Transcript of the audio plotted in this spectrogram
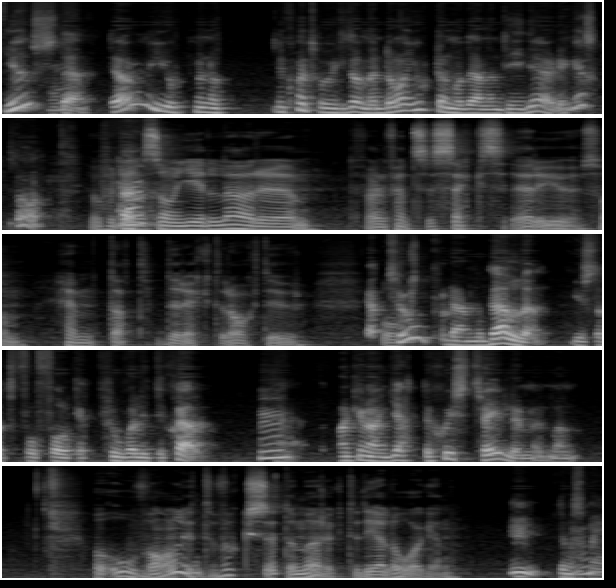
Just det, det har de gjort med något... Nu kommer jag inte ihåg vilket men de har gjort den modellen tidigare. Det är ganska smart. Och för Ja. den som gillar eh, Final Fantasy 6 är det ju som hämtat direkt rakt ur. Jag Och- tror på den modellen, just att få folk att prova lite själv. Mm. Man kan ha en jätteschysst trailer, men man... Och ovanligt vuxet och mörkt i dialogen. Mm, det, måste man,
